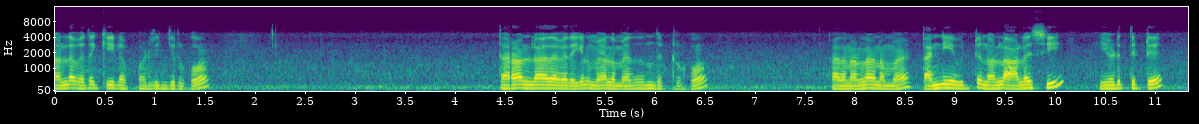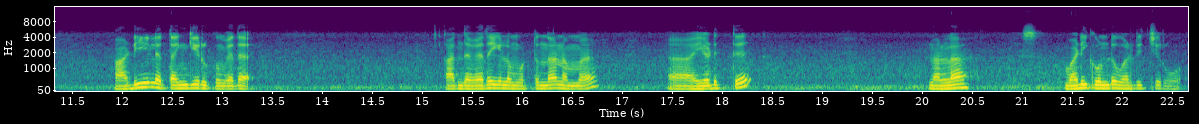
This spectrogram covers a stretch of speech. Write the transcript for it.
நல்ல விதை கீழே படிஞ்சிருக்கும். தரம் இல்லாத விதைகள் மேலே மிதந்துட்ருக்கும் அதனால் நம்ம தண்ணியை விட்டு நல்லா அலசி எடுத்துட்டு அடியில் தங்கியிருக்கும் விதை. அந்த விதைகளை மட்டும்தான் நம்ம எடுத்து நல்லா வடிகொண்டு வடிச்சிருவோம்.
